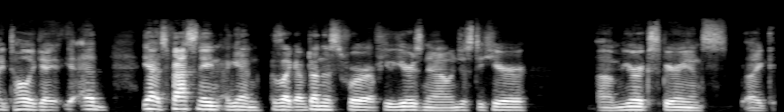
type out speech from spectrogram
I totally get it. And yeah, it's fascinating again because like I've done this for a few years now, and just to hear um, your experience, like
